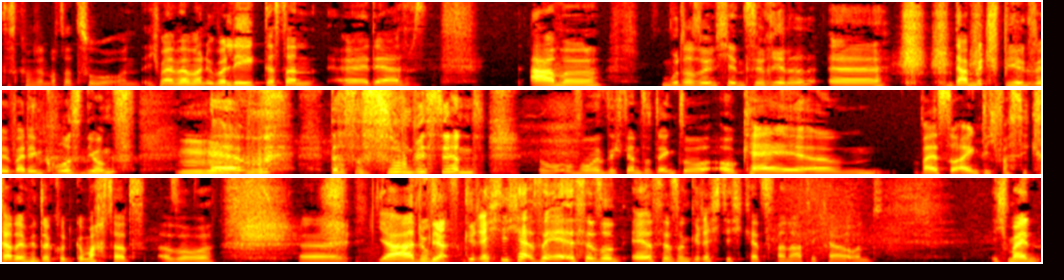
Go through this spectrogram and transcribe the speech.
das kommt ja noch dazu. Und ich meine, wenn man überlegt, dass dann äh, der arme Muttersöhnchen Cyril äh, da mitspielen will bei den großen Jungs, mhm. ähm, das ist so ein bisschen, wo wo man sich dann so denkt, so, okay, ähm, weißt du eigentlich, was sie gerade im Hintergrund gemacht hat? Also, äh, ja, du Ja. willst Gerechtigkeit, also er ist ja so, ein- er ist ja so ein Gerechtigkeitsfanatiker und ich meine,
